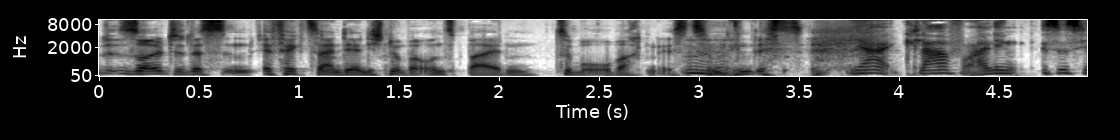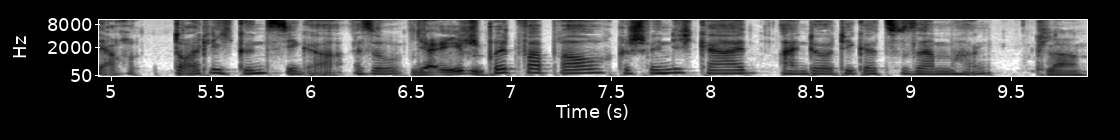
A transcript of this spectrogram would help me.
sollte das ein Effekt sein, der nicht nur bei uns beiden zu beobachten ist, mhm. zumindest. Ja, klar, vor allen Dingen ist es ja auch deutlich günstiger. Also ja. Spritverbrauch, Geschwindigkeit, eindeutiger Zusammenhang. Klar.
